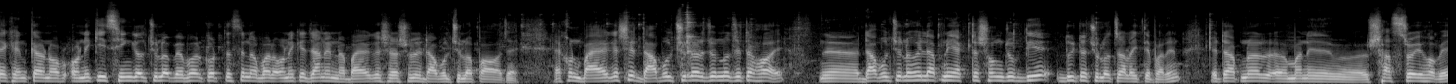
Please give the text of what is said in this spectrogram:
দেখেন, কারণ অনেকেই সিঙ্গেল চুলা ব্যবহার করতেছেন, আবার অনেকে জানেন না বায়োগ্যাসের আসলে ডাবল চুলা পাওয়া যায়। এখন বায়োগ্যাসের ডাবল চুলার জন্য যেটা হয় ডাবল চুলা হইলে আপনি একটা সংযোগ দিয়ে দুইটা চুলা চালাইতে পারেন। এটা আপনার মানে সাশ্রয়ী হবে,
